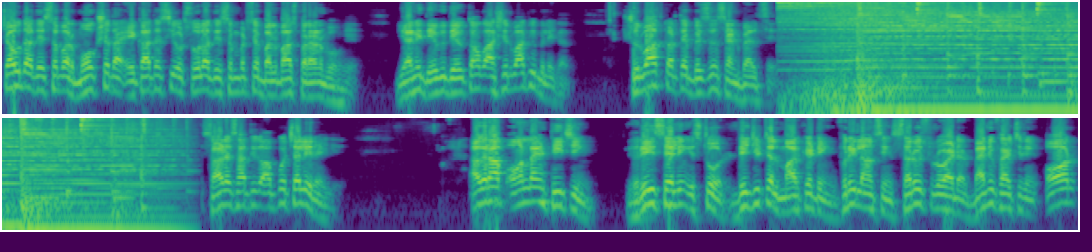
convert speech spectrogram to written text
चौदह दिसंबर मोक्षदा एकादशी और सोलह दिसंबर से बलबास प्रारंभ होंगे। यानी देवी देवताओं का आशीर्वाद भी मिलेगा। शुरुआत करते हैं बिज़नेस एंड वेल्थ से। साढ़े साथी तो आपको चल रही है। अगर आप online teaching reselling store digital marketing freelancing service provider manufacturing और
